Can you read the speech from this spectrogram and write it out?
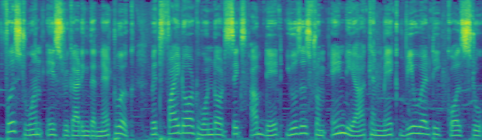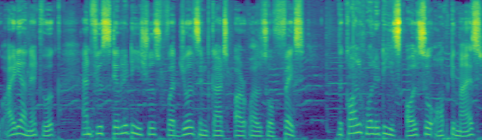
First one is regarding the network. With 5.1.6 update, users from India can make VoLTE calls through Idea network and few stability issues for dual SIM cards are also fixed. The call quality is also optimized.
